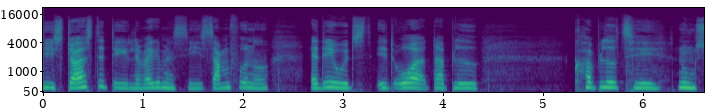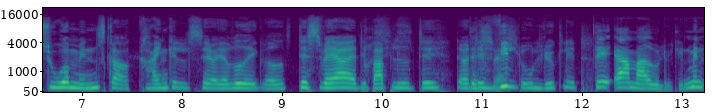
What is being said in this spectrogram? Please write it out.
i største delen, hvad kan man sige, samfundet, er det jo et, et ord, der er blevet koblet til nogle sure mennesker og krænkelse, og jeg ved ikke hvad. Desværre er det bare blevet det, og det er Desværre. vildt ulykkeligt. Det er meget ulykkeligt. Men,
